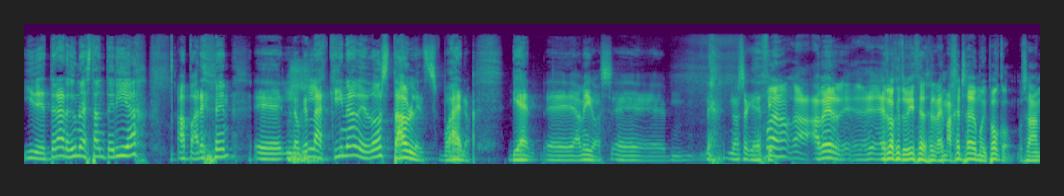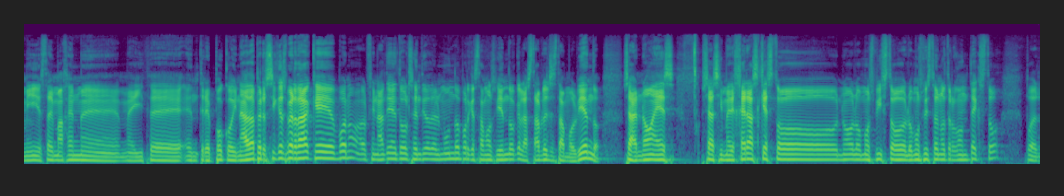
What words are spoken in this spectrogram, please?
y detrás de una estantería aparecen eh, lo que es la esquina de dos tablets. Bueno, Bien, eh, amigos, eh, no sé qué decir. Bueno, a, ver, eh, es lo que tú dices, la imagen sabe muy poco. O sea, a mí esta imagen me, me hice entre poco y nada, pero sí que es verdad que, bueno, al final tiene todo el sentido del mundo porque estamos viendo que las tablets están volviendo. O sea, no es. O sea, si me dijeras que esto no lo hemos visto, lo hemos visto en otro contexto, pues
